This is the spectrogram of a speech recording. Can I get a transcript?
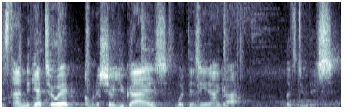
It's time to get to it. I'm gonna show you guys what Dizzy and I got. Let's do this.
